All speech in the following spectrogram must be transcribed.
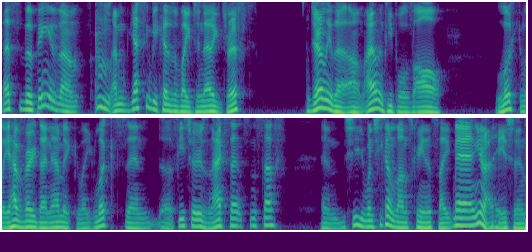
That's the thing is um I'm guessing because of like genetic drift. Generally the um island peoples all look like have very dynamic like looks and uh, features and accents and stuff. And she when she comes on screen it's like, "Man, you're not Haitian.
